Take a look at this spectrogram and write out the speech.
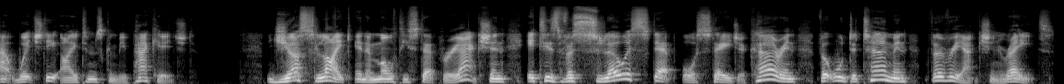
at which the items can be packaged. Just like in a multi-step reaction, it is the slowest step or stage occurring that will determine the reaction rate.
